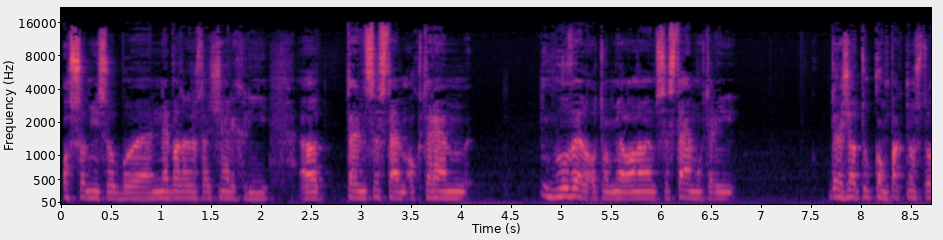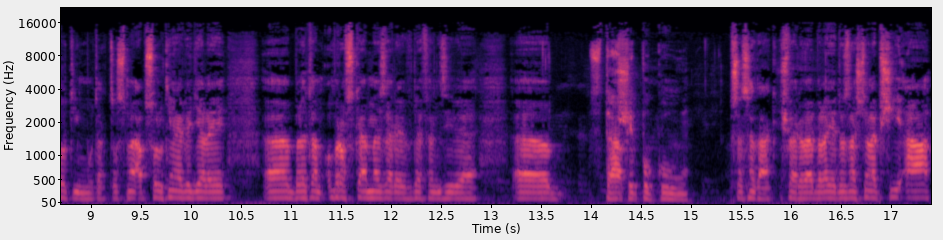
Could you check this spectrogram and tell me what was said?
osobní souboje, nebyl tak dostatečně rychlý. Ten systém, o kterém mluvil o tom Jelonovém systému, který držel tu kompaktnost toho týmu, tak to jsme absolutně neviděli. Byly tam obrovské mezery v defenzivě. Ztráty puků. Přesně tak, Švédové byly jednoznačně lepší a,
